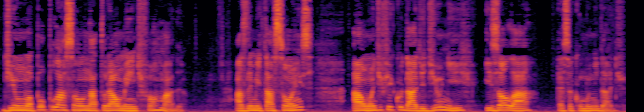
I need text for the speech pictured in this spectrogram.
de uma população naturalmente formada. As limitações há uma dificuldade de unir, isolar essa comunidade.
